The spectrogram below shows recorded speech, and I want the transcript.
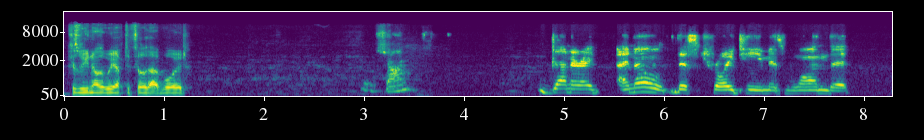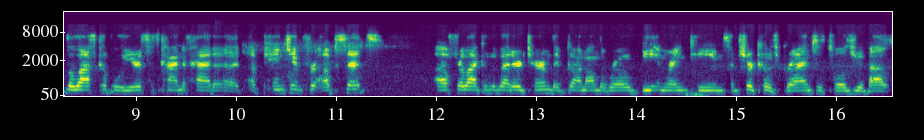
because we know that we have to fill that void. Sean? Gunner, I, I know this Troy team is one that the last couple of years has kind of had a, a penchant for upsets, uh, for lack of a better term. They've gone on the road, beaten ranked teams. I'm sure Coach Grimes has told you about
